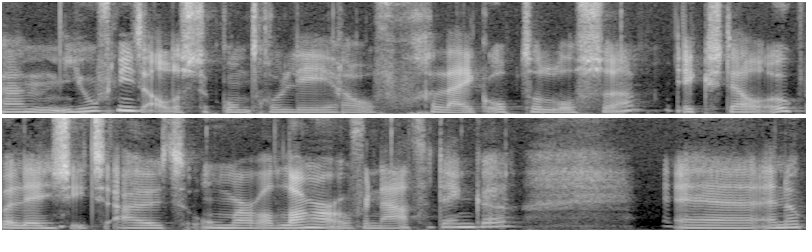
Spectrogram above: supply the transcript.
Um, je hoeft niet alles te controleren of gelijk op te lossen. Ik stel ook wel eens iets uit om er wat langer over na te denken. Uh, en ook,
